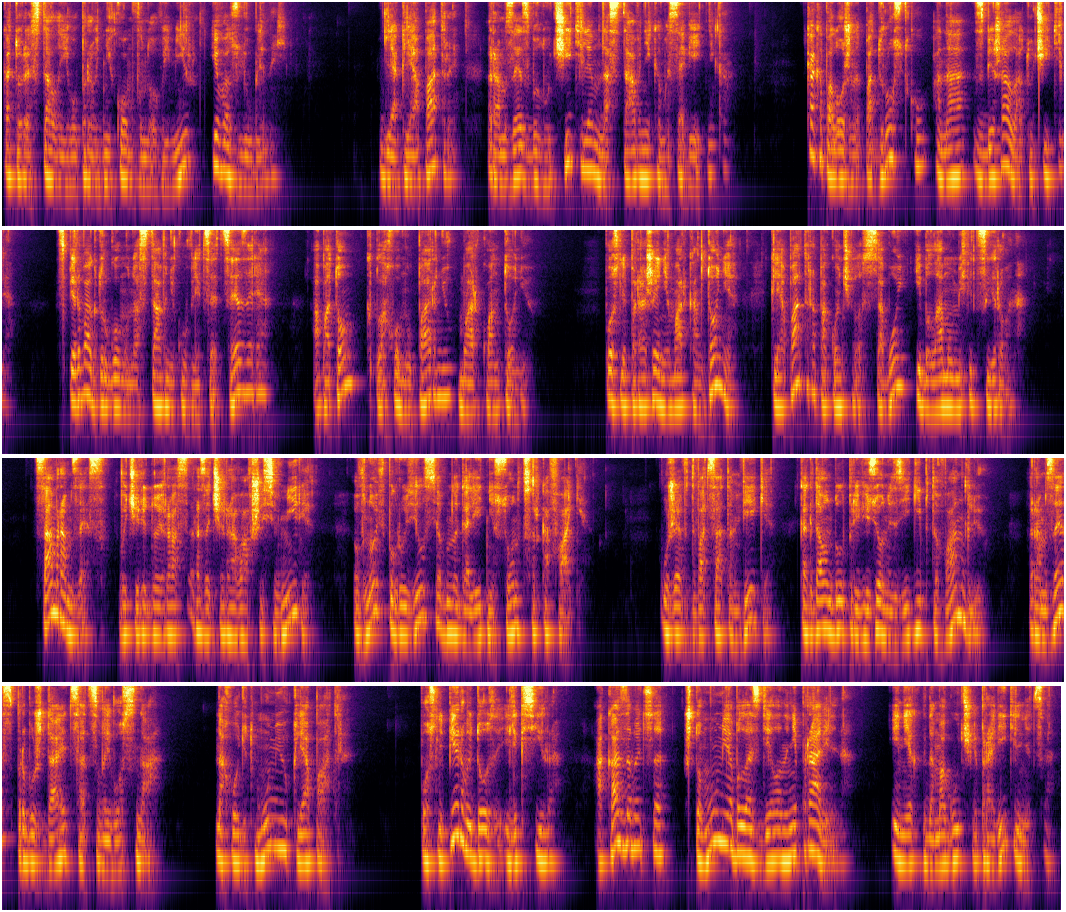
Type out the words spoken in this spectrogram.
которая стала его проводником в новый мир и возлюбленной. Для Клеопатры Рамзес был учителем, наставником и советником. Как и положено подростку, она сбежала от учителя. Сперва к другому наставнику в лице Цезаря, а потом к плохому парню Марку Антонию. После поражения Марка Антония Клеопатра покончила с собой и была мумифицирована. Сам Рамзес, в очередной раз разочаровавшись в мире, вновь погрузился в многолетний сон в саркофаге. Уже в 20 веке, когда он был привезен из Египта в Англию, Рамзес пробуждается от своего сна. Находит мумию Клеопатры. После первой дозы эликсира оказывается, что мумия была сделана неправильно, и некогда могучая правительница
